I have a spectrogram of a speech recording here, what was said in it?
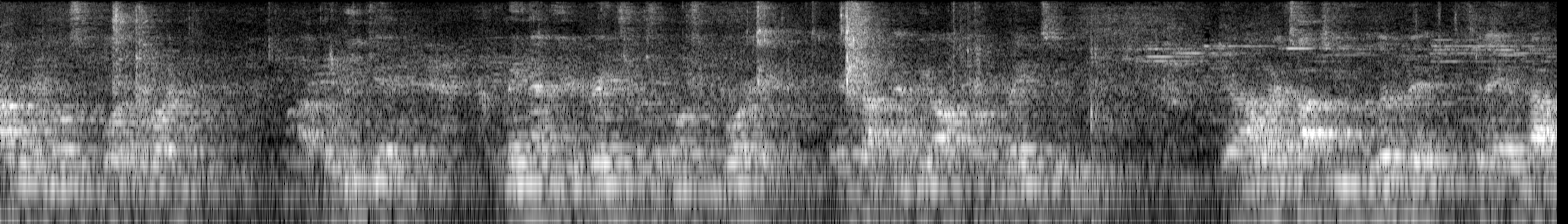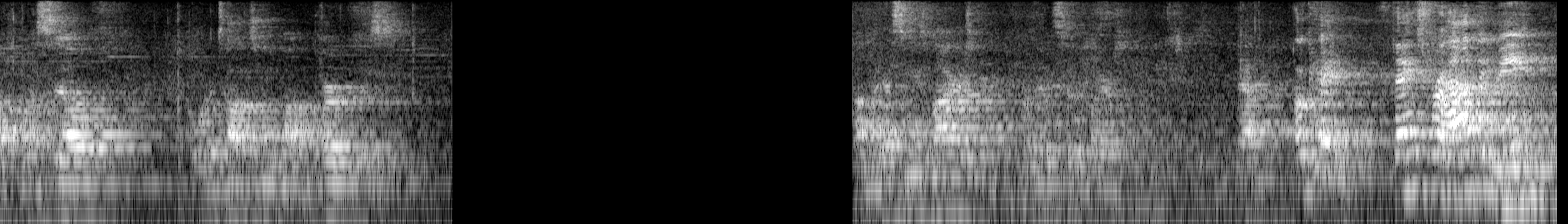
Probably the most important one of the weekend. It may not be the greatest, but the most important. It's something that we all can relate to. You know, I want to talk to you a little bit today about myself. I want to talk to you about purpose. Uh, that seems Myers. Oh, that's so Myers. Yeah. Okay. Thanks for having me.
